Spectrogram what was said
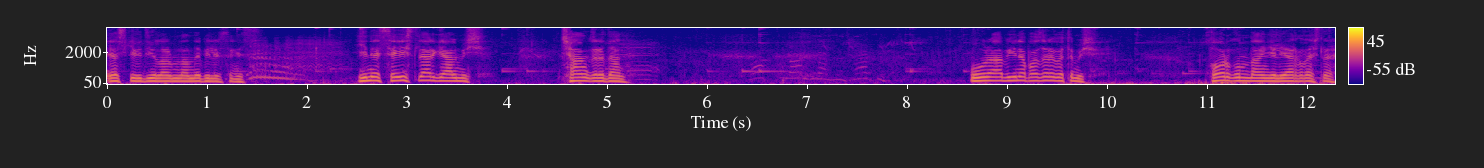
Eski videolarımdan da bilirsiniz. Yine seyisler gelmiş. Çankırı'dan. Uğur abi yine pazara götürmüş. Korgun'dan geliyor arkadaşlar.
